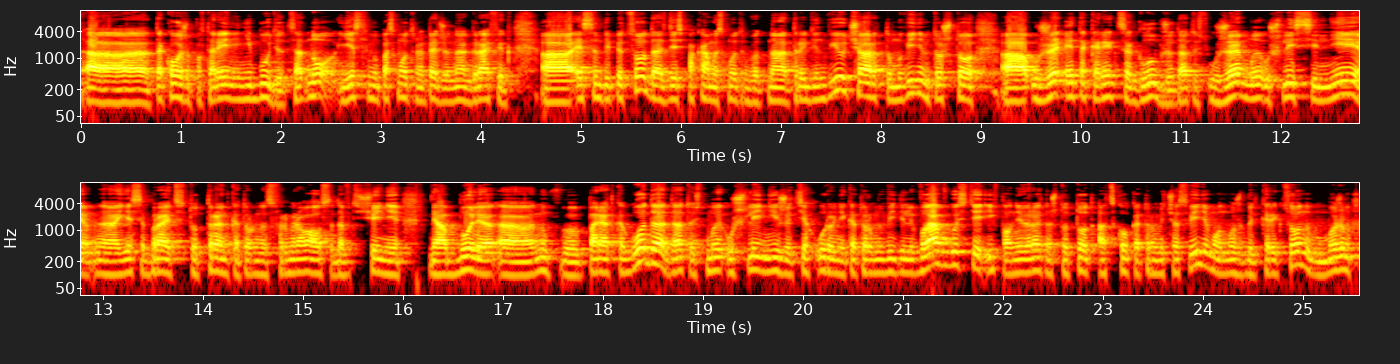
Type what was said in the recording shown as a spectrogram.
такого же повторения не будет. Но если мы посмотрим опять же на график а, S&P 500, да, здесь пока мы смотрим вот на TradingView чарт, то мы видим то, что а, уже эта коррекция глубже, да, то есть уже мы ушли сильнее, если брать тот тренд, который у нас сформировался да, в течение более ну, порядка года, да, то есть мы ушли ниже тех уровней, которые мы видели в августе, и вполне вероятно, что тот отскок, который мы сейчас видим, он может быть коррекционным, мы можем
